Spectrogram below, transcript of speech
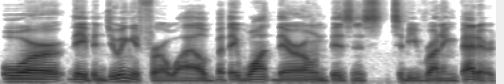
or they've been doing it for a while, but they want their own business to be running better.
